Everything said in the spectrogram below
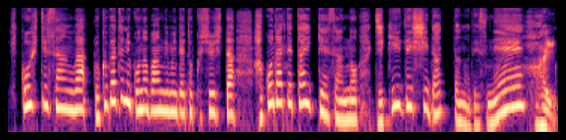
彦七さんは6月にこの番組で特集した函館大慶さんの直弟子だったのですね。はい。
